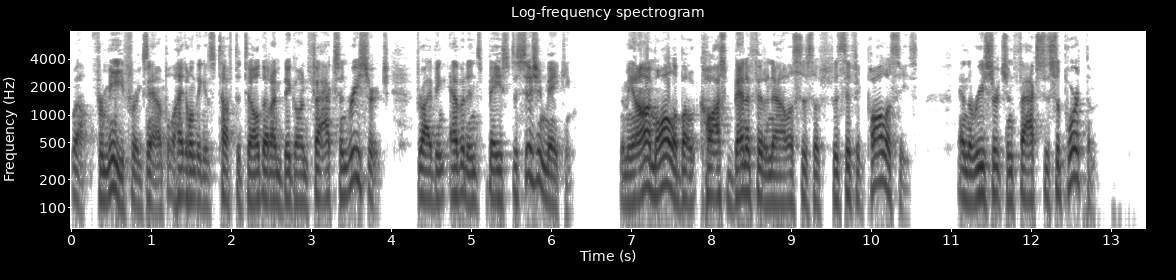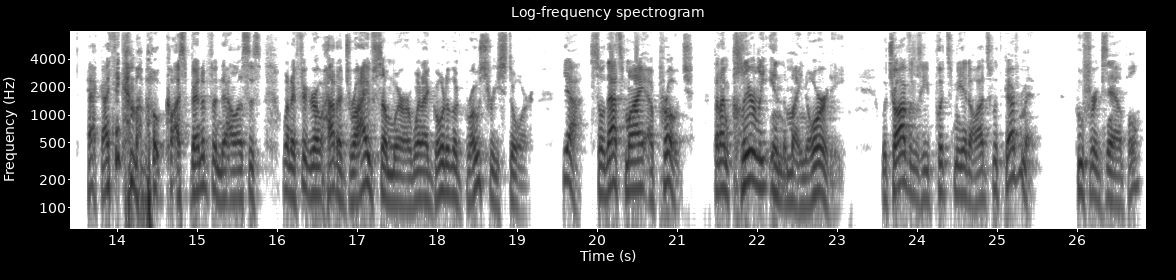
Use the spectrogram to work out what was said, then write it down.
Well, for me, for example, I don't think it's tough to tell that I'm big on facts and research, driving evidence based decision making. I mean, I'm all about cost benefit analysis of specific policies and the research and facts to support them. Heck, I think I'm about cost benefit analysis when I figure out how to drive somewhere or when I go to the grocery store. Yeah, so that's my approach. But I'm clearly in the minority, which obviously puts me at odds with government, who, for example,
